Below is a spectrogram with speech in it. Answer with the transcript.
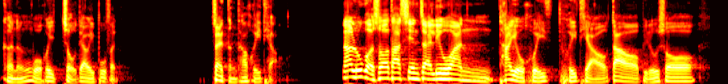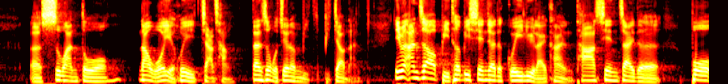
可能我会走掉一部分，再等它回调。那如果说它现在六万，它有回回调到，比如说呃四万多。那我也会加仓，但是我觉得比比较难，因为按照比特币现在的规律来看，它现在的波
